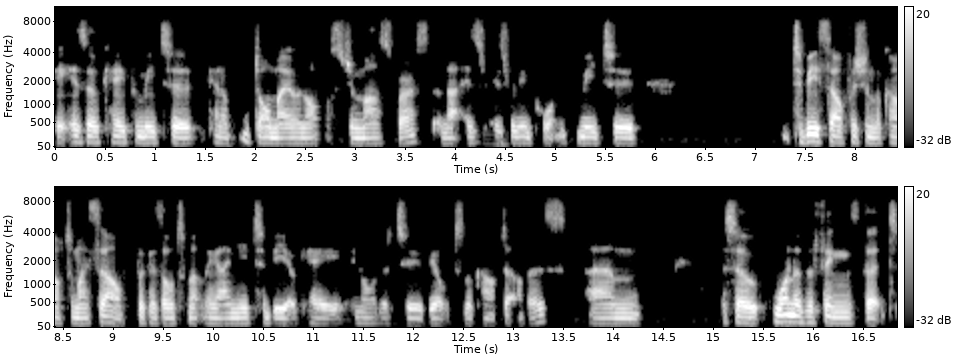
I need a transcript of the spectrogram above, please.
it is okay for me to kind of don my own oxygen mask first, and that is is really important for me to to be selfish and look after myself because ultimately I need to be okay in order to be able to look after others. Um, so one of the things that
